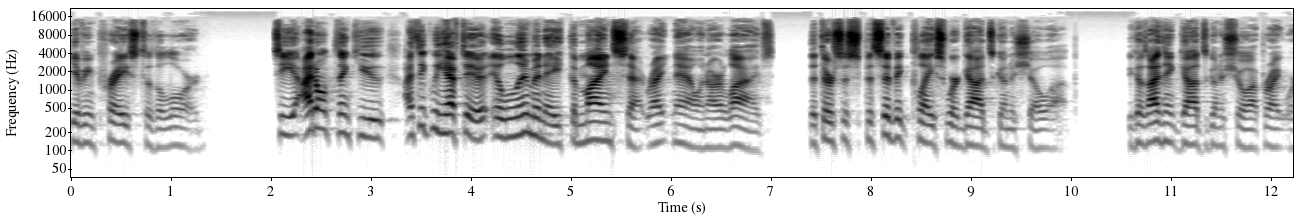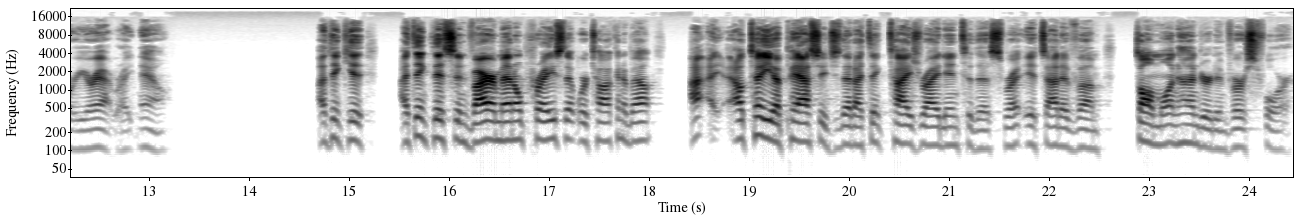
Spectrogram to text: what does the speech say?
giving praise to the Lord. See, I don't think you, I think we have to eliminate the mindset right now in our lives that there's a specific place where God's going to show up. Because I think God's going to show up right where you're at right now. I think, I think this environmental praise that we're talking about, I, will tell you a passage that I think ties right into this. Right? It's out of um, Psalm 100 and verse 4.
